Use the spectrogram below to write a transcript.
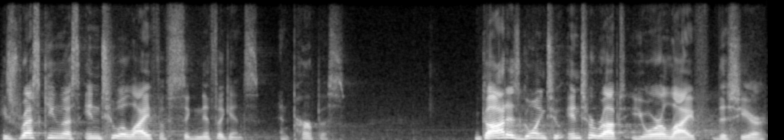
He's rescuing us into a life of significance and purpose. God is going to interrupt your life this year.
